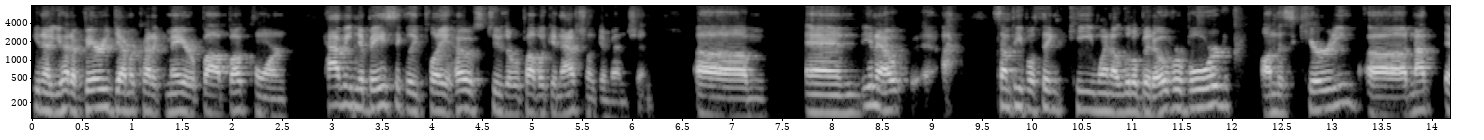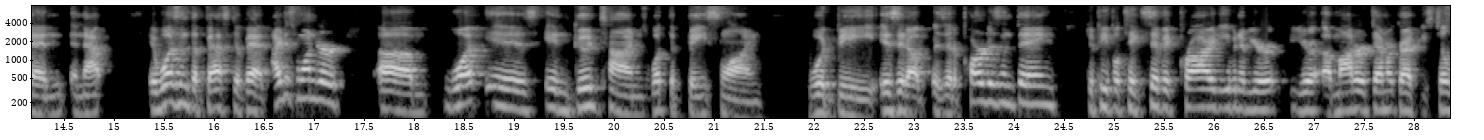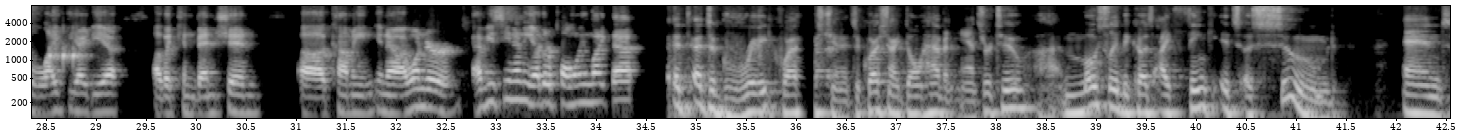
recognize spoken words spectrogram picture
You know, you had a very Democratic mayor, Bob Buckhorn, having to basically play host to the Republican National Convention. Um, and, you know, some people think he went a little bit overboard on the security. Uh, not and and that it wasn't the best event. I just wonder um, what is in good times what the baseline would be. Is it a is it a partisan thing? Do people take civic pride? Even if you're you're a moderate Democrat, you still like the idea of a convention uh, coming. You know, I wonder. Have you seen any other polling like that? It, it's a great question. It's a question I don't have an answer to, uh, mostly because I think it's assumed, and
